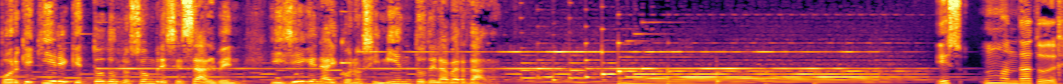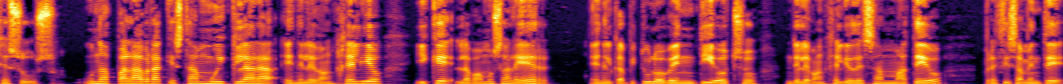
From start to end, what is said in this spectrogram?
porque quiere que todos los hombres se salven y lleguen al conocimiento de la verdad. Es un mandato de Jesús, una palabra que está muy clara en el Evangelio y que la vamos a leer en el capítulo 28 del Evangelio de San Mateo, precisamente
